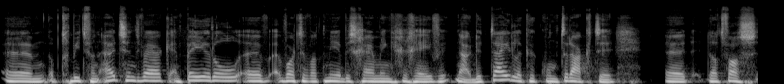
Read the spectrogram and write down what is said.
Um, op het gebied van uitzendwerk en payroll wordt er wat meer bescherming gegeven. Nou, de tijdelijke contracten, dat was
